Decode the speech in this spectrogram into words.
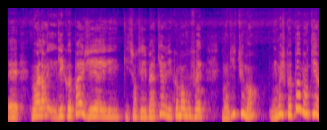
Euh, les copains qui sont célibataires, je dis comment vous faites? Ils m'ont dit tu mens. Mais moi je peux pas mentir.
